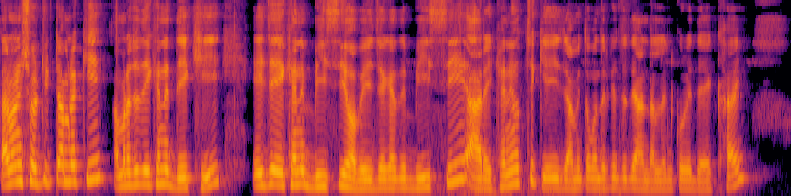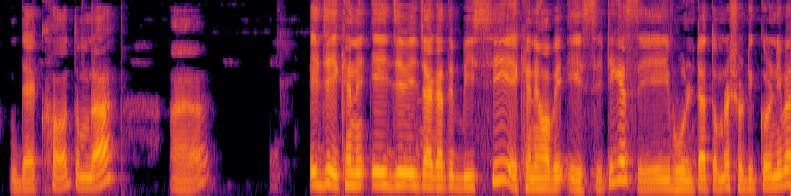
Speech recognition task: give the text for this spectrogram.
তার মানে সঠিকটা আমরা কি? আমরা যদি এখানে দেখি, এই যে এখানে বিসি হবে, এই জায়গাতে বিসি আর এখানে হচ্ছে কি, এই যে আমি তোমাদেরকে যদি আন্ডারলাইন করে দেখাই, দেখো তোমরা এই যে এখানে, এই যে এই জায়গাতে বিসি এখানে হবে এসি ঠিক আছে? এই ভুলটা তোমরা সঠিক করে নিবা।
